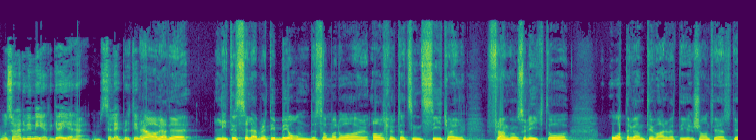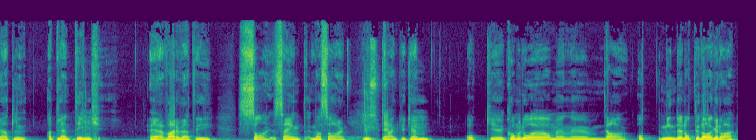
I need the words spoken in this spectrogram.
Och så hade vi mer grejer här om Celebrity. Ja, vi hade lite Celebrity Beyond som då har avslutat sin Sea Trial framgångsrikt och återvänt till varvet i Chantiers de Atl- Atlantic. Eh, varvet i Sa- Saint Nazaire. Frankrike. Mm. Och eh, kommer då om en, eh, ja, åt, mindre än 80 dagar då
